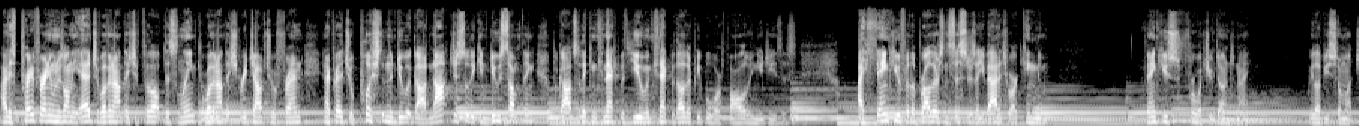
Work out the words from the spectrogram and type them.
I just pray for anyone who's on the edge, of whether or not they should fill out this link, or whether or not they should reach out to a friend. And I pray that you'll push them to do it, God, not just so they can do something, but God, so they can connect with you and connect with other people who are following you, Jesus. I thank you for the brothers and sisters that you've added to our kingdom. Thank you for what you've done tonight. We love you so much.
